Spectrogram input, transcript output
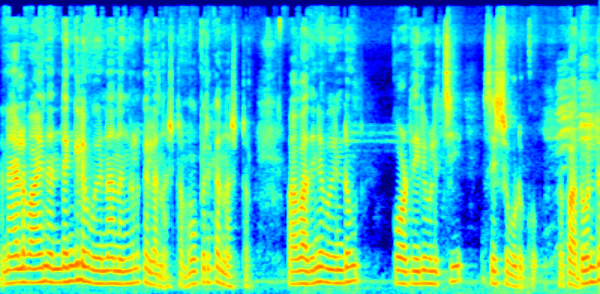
കാരണം അയാളുടെ വായിന്ന് എന്തെങ്കിലും വീണാൽ നിങ്ങൾക്കല്ല നഷ്ടം മൂപ്പർക്ക നഷ്ടം. അപ്പോൾ അതിന് വീണ്ടും കോടതിയിൽ വിളിച്ച് ശിക്ഷ കൊടുക്കും. അപ്പോൾ അതുകൊണ്ട്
